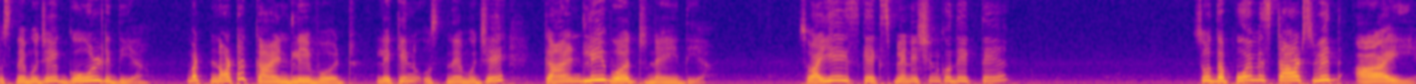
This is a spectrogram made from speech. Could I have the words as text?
उसने मुझे गोल्ड दिया but not a kindly word लेकिन उसने मुझे काइंडली वर्ड नहीं दिया। सो so, आइए इसके एक्सप्लेनेशन को देखते हैं। So the poem starts with I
